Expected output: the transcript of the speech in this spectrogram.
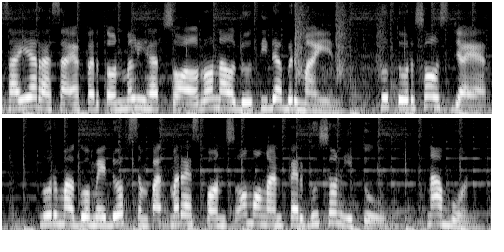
Saya rasa Everton melihat soal Ronaldo tidak bermain. Tutur Solskjaer. Nurmagomedov sempat merespons omongan Ferguson itu. Namun,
